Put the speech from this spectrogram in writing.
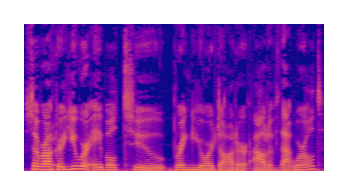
So, Rocco, you were able to bring your daughter out of that world?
